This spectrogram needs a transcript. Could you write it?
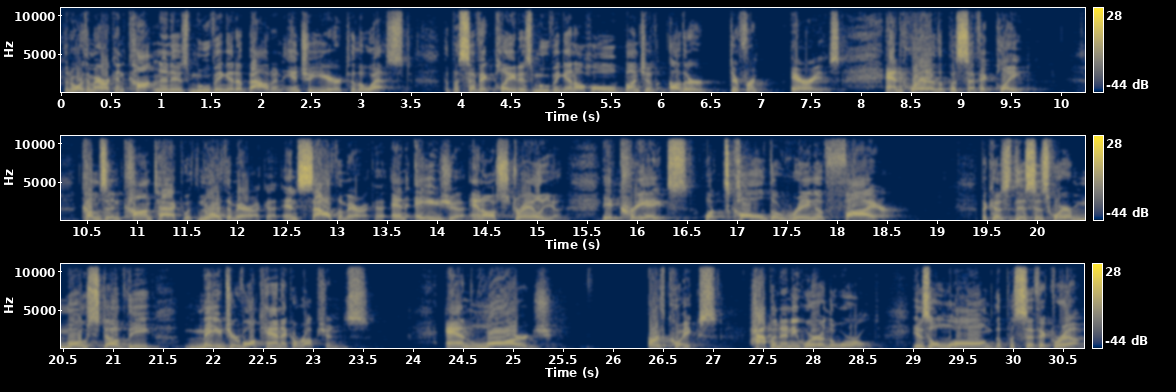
The North American continent is moving at about an inch a year to the west. The Pacific plate is moving in a whole bunch of other different areas. And where the Pacific plate comes in contact with North America and South America and Asia and Australia, it creates what's called the Ring of Fire. Because this is where most of the major volcanic eruptions and large earthquakes happen anywhere in the world, is along the Pacific Rim.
